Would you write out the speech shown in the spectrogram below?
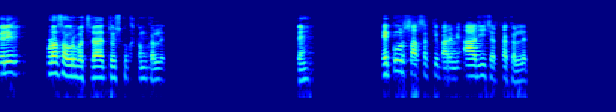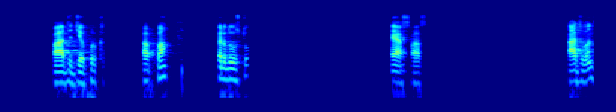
चलिए, थोड़ा सा और बच रहा है तो इसको खत्म कर लेते हैं। एक और शासक के बारे में आज ही चर्चा कर लेते बाद जयपुर आपका। कर दोस्तों। राजवंश।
